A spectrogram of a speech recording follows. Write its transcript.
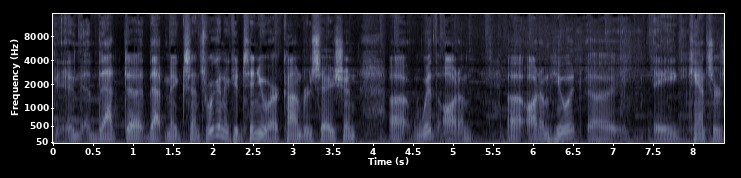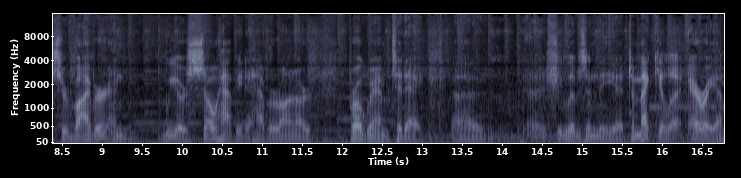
that uh, that makes sense. We're going to continue our conversation uh, with Autumn. Uh, Autumn Hewitt, uh, a cancer survivor, and we are so happy to have her on our program today. Uh, she lives in the Temecula area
